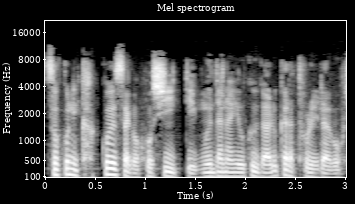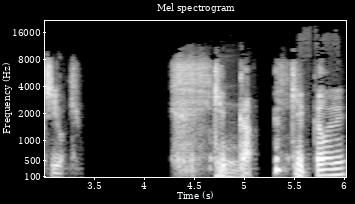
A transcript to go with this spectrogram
そこにかっこよさが欲しいっていう無駄な欲があるからトレーラーが欲しいわけよ結果、結果はね。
